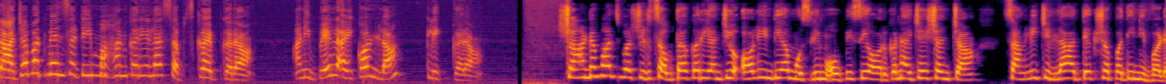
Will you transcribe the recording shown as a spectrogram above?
ताज्या बातम्यांसाठी महान करेला सबस्क्राईब करा आणि बेल आयकॉनला क्लिक करा. शाहनवाज बशीर सौदागर यांची ऑल इंडिया मुस्लिम ओबीसी ऑर्गनायझेशनच्या सांगली जिल्हा अध्यक्षपदी निवड.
